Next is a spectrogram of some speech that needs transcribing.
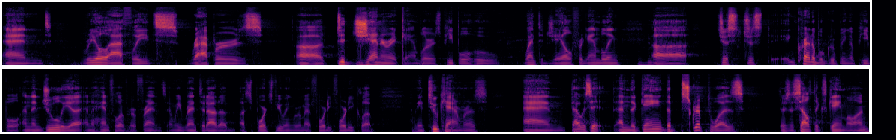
and real athletes, rappers, uh, degenerate gamblers, people who went to jail for gambling, uh, just just incredible grouping of people, and then Julia and a handful of her friends, and we rented out a, a sports viewing room at 40/40 Club, and we had two cameras, and that was it. And the game, the script was, there's a Celtics game on,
